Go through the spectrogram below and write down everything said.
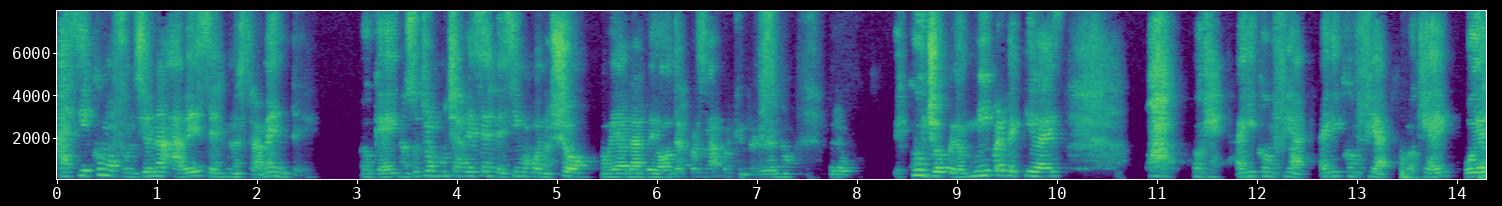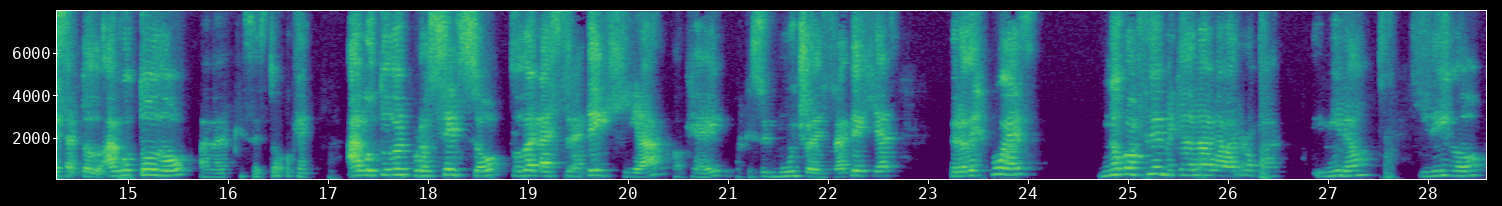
Así es como funciona a veces nuestra mente. ¿ok? Nosotros muchas veces decimos, bueno, yo, no voy a hablar de otras personas porque en realidad no, pero escucho, pero mi perspectiva es, wow, ok, hay que confiar, hay que confiar, ok, voy a hacer todo, hago todo, a ver, ¿qué es esto? Ok, hago todo el proceso, toda la estrategia, ok, porque soy mucho de estrategias, pero después no confío y me quedo al lado de lavarropa y miro y digo,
